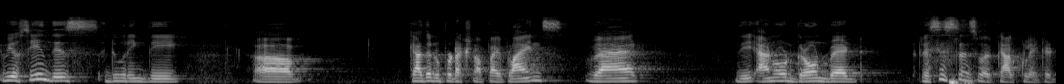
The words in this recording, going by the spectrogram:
We have seen this during the uh, cathode protection of pipelines where the anode ground bed resistance were calculated.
